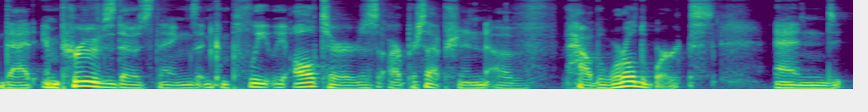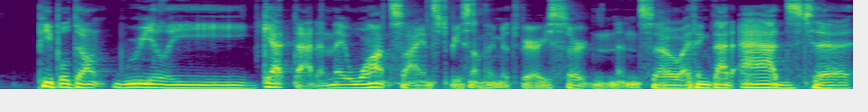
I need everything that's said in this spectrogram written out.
that improves those things and completely alters our perception of how the world works. And people don't really get that and they want science to be something that's very certain. And so I think that adds to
